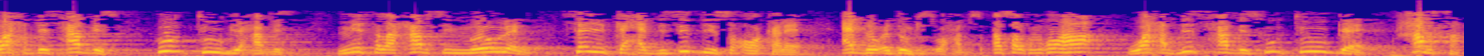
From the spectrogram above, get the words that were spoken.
waxbis xabis hu tuugi xabis. Mila xabsi mowlan sayidka xabisidiisa oo kale cadow addoonkiis uu xabiso asalku muxuu ahaa waxbis xabis hu tuuga xabsan.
